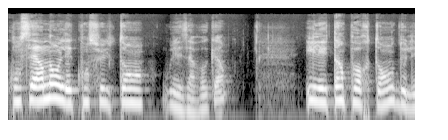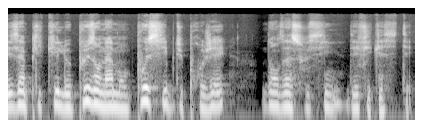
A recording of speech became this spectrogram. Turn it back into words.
Concernant les consultants ou les avocats, il est important de les impliquer le plus en amont possible du projet dans un souci d'efficacité.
